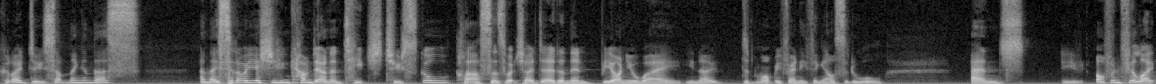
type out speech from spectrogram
could I do something in this? And they said, oh, yes, you can come down and teach two school classes, which I did, and then be on your way. You know, didn't want me for anything else at all. And you often feel like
